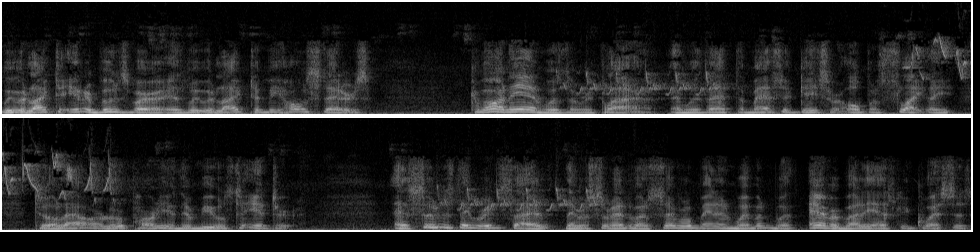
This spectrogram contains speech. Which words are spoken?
We would like to enter Boonesboro as we would like to be homesteaders. Come on in, was the reply, and with that the massive gates were opened slightly to allow our little party and their mules to enter. As soon as they were inside, they were surrounded by several men and women, with everybody asking questions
